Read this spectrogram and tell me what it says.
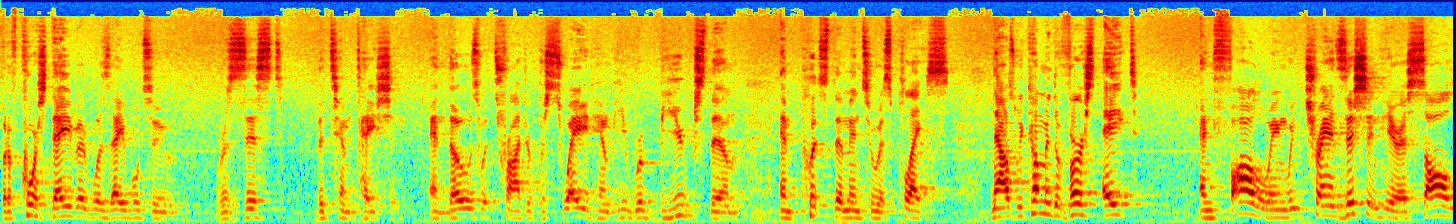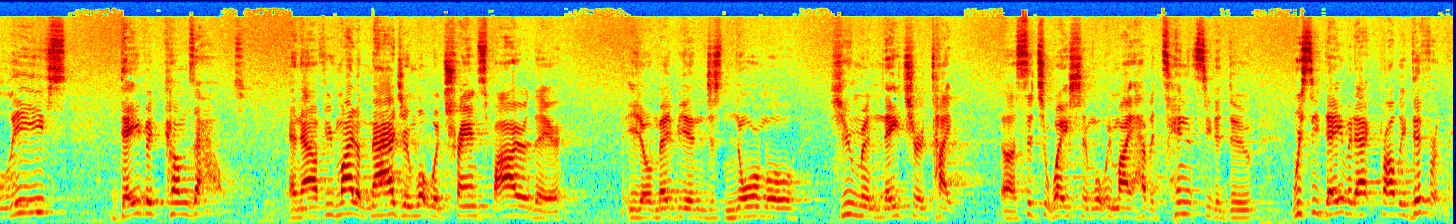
But of course, David was able to resist the temptation. And those who try to persuade him, he rebukes them and puts them into his place. Now, as we come into verse 8 and following, we transition here. As Saul leaves, David comes out. And now, if you might imagine what would transpire there, you know, maybe in just normal human nature type uh, situation, what we might have a tendency to do we see David act probably differently.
